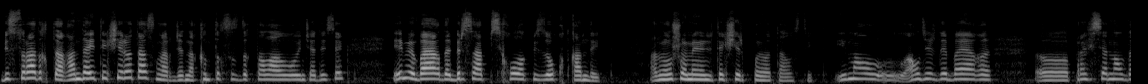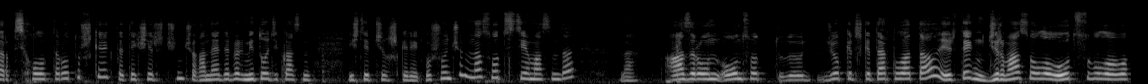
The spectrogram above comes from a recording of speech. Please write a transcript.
Биз сурадык да кандай текшерип атасыңар? Жана кынтыксыздык талабы боюнча десек эми баягыда бир саат психолог бизди окуткан дейт. Анан ошо менен эле текшерип коюп атабыз дейт. Эми ал ал жерде баягы профессионалдар психологдор отуруш керек да текшериш үчүнчү. Кандайдыр бир методикасын иштеп чыгыш керек. Ошон үчүн мына сот системасында мына азыр он сот э, жоопкерчиликке тартылып атабы эртең жыйырмасы болобу отузу болобу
